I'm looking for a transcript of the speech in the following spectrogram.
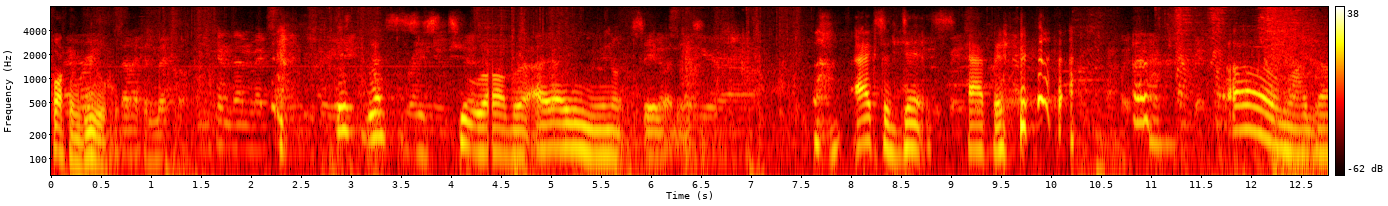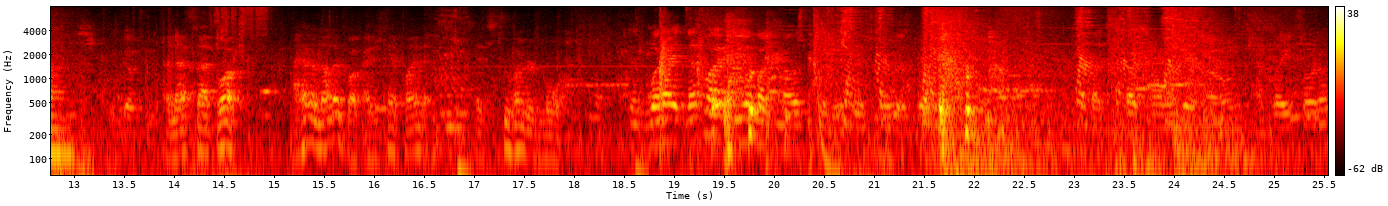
fucking beautiful. Then I can mix them. You can then mix it this, that's just too raw, bro. I, I didn't even know what to say about this. into your, Accidents happen. oh my gosh. And that's that book. I have another book, I just can't find it. It's 200 more. Because what I, that's what I feel like most producers do is they like start calling their own template, sort of.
